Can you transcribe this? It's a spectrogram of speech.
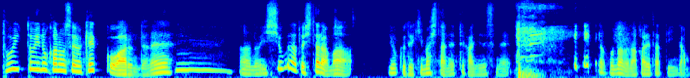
トイトイの可能性が結構あるんでね。あの、一色だとしたら、まあ、よくできましたねって感じですね。こんなの鳴かれたっていいんだもん。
